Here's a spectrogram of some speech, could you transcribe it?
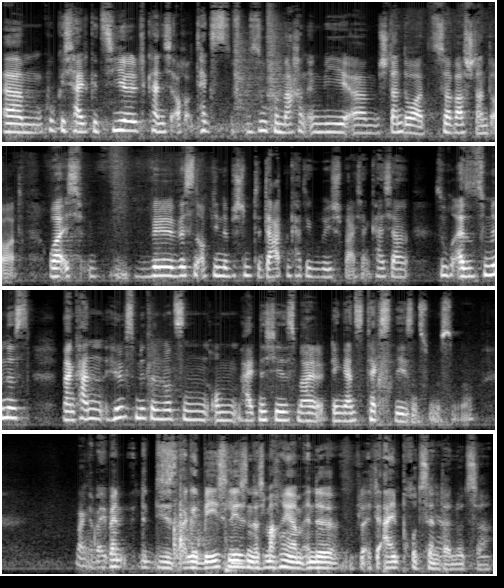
ähm, gucke ich halt gezielt, kann ich auch Textsuche machen, irgendwie ähm, Standort, Serverstandort. Oder ich will wissen, ob die eine bestimmte Datenkategorie speichern. Kann ich ja suchen. Also zumindest, man kann Hilfsmittel nutzen, um halt nicht jedes Mal den ganzen Text lesen zu müssen. Ne? Aber ich meine, dieses AGBs lesen, das machen ja am Ende vielleicht ein Prozent der Nutzer.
